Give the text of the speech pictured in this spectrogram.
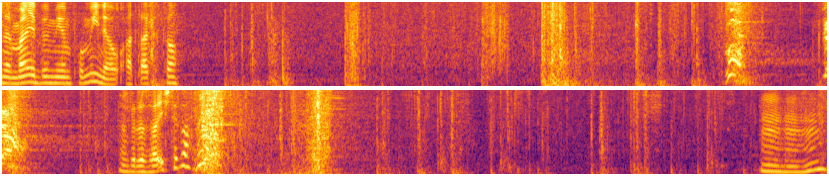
Normalnie bym ją pominął, a tak to... Mogę rozwalić tego? Mhm.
